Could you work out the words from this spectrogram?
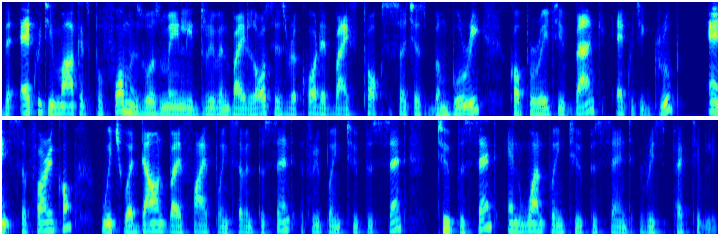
The equity market's performance was mainly driven by losses recorded by stocks such as Bamburi, Cooperative Bank, Equity Group, and Safaricom, which were down by 5.7%, 3.2%, 2%, and 1.2% respectively.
